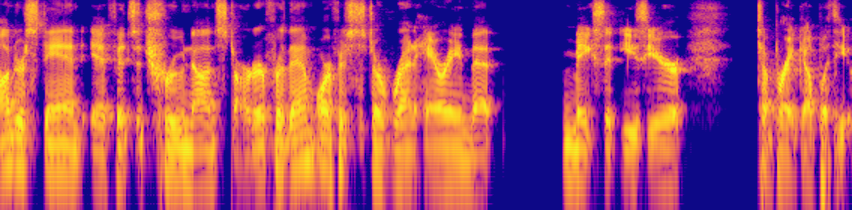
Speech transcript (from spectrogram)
understand if it's a true non-starter for them or if it's just a red herring that makes it easier to break up with you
